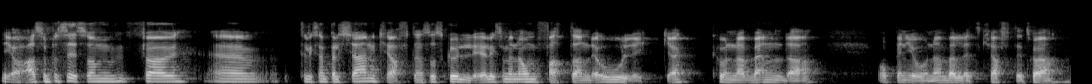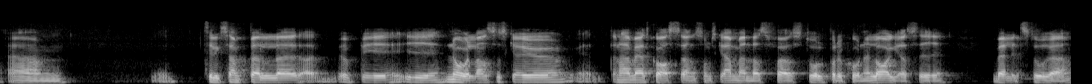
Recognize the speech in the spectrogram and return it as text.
Ja, alltså precis som för eh, till exempel kärnkraften så skulle ju liksom en omfattande olycka kunna vända opinionen väldigt kraftigt tror jag. Um, till exempel eh, uppe i, i Norrland så ska ju den här vätgasen som ska användas för stålproduktionen lagras i väldigt stora eh,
